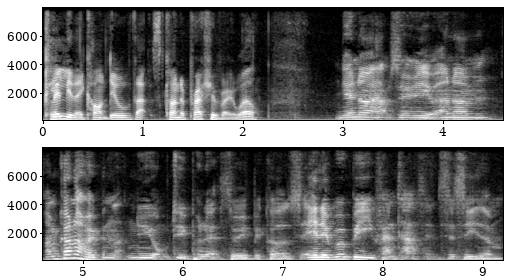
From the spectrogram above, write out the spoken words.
clearly they can't deal with that kind of pressure very well. Yeah, no, absolutely, and um, I'm kind of hoping that New York do pull it through because it, it would be fantastic to see them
